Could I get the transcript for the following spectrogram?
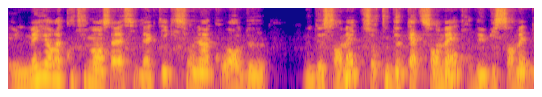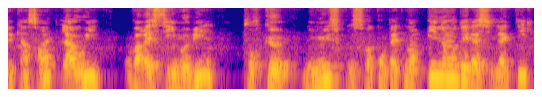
une meilleure accoutumance à l'acide lactique, si on est un coureur de, 200 mètres, surtout de 400 mètres, de 800 mètres, de 1500 mètres, là oui, on va rester immobile pour que le muscle soit complètement inondé d'acide lactique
